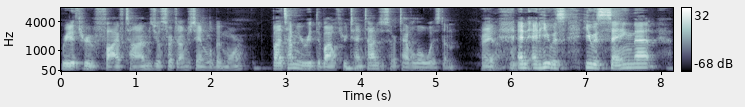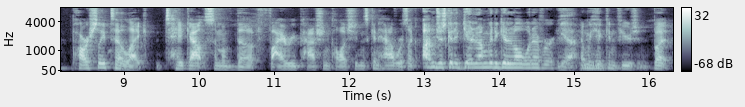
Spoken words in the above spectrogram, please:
Read it through five times, you'll start to understand a little bit more. By the time you read the Bible through ten times, you start to have a little wisdom." right yeah. and and he was he was saying that partially to like take out some of the fiery passion college students can have where it's like i'm just gonna get it i'm gonna get it all whatever yeah. and we mm-hmm. hit confusion. But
